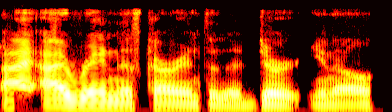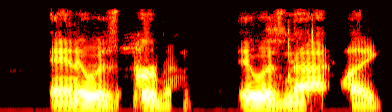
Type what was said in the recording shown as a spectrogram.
I I ran this car into the dirt, you know, and it was urban. It was not like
